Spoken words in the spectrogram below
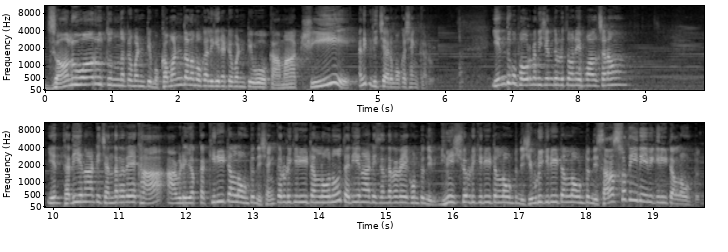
జాలువారుతున్నటువంటి ముఖమండలము కలిగినటువంటి ఓ కామాక్షి అని పిలిచారు ముఖశంకరు ఎందుకు పౌర్ణమి చంద్రుడితోనే పోల్చడం? ఏం తదియనాటి చంద్రరేఖ ఆవిడ యొక్క కిరీటంలో ఉంటుంది. శంకరుడి కిరీటంలోనూ తదియనాటి చంద్రరేఖ ఉంటుంది. విఘ్నేశ్వరుడి కిరీటంలో ఉంటుంది. శివుడి కిరీటంలో ఉంటుంది. సరస్వతీదేవి కిరీటంలో ఉంటుంది.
